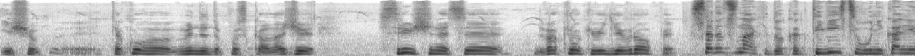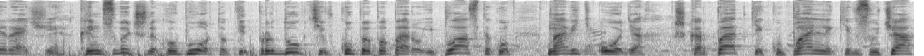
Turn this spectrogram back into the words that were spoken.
і щоб е, такого ми не допускали. Адже Стрийщина – це два кроки від Європи. Серед знахідок активістів унікальні речі. Крім звичних обгорток від продуктів, купи паперу і пластику, навіть одяг, шкарпетки, купальники, взуття,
